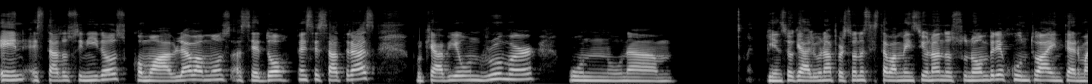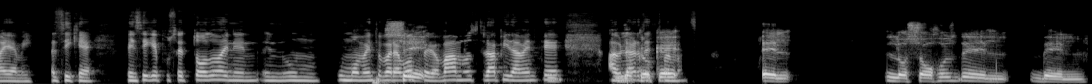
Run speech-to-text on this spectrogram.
en Estados Unidos, como hablábamos hace dos meses atrás, porque había un rumor, una, pienso que algunas personas estaban mencionando su nombre junto a Inter Miami. Así que pensé que puse todo en, un, momento para vos, pero vamos rápidamente a hablar de que el, los ojos del, del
